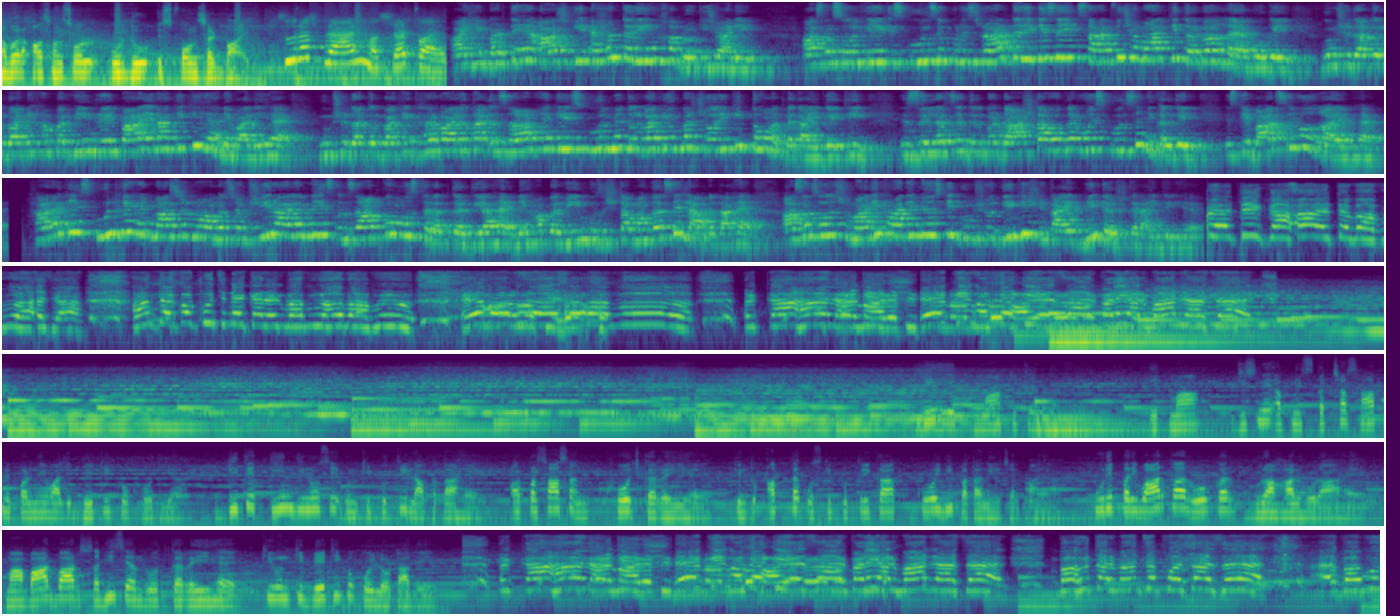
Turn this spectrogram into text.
खबर Asansol Urdu sponsored by Suraj brand mustard oil आइए बढ़ते हैं आज की अहम तरीन खबरों की जानिब। आसनसोल के एक स्कूल से पुलिस रात तरीके से एक सातवीं जमात की तलबा गायब हो गई। गुमशुदा तलबा नेहा परवीन रेपार इलाके की रहने वाली है। गुमशुदा तलबा के घर वालों का इल्ज़ाम है कि स्कूल में तलबा के ऊपर चोरी की तोहमत लगाई गई थी। इस जिल्लत से दिल बर्दाश्ता होकर वो स्कूल से निकल गई। इसके बाद से वो गायब है। हालाँकि स्कूल के हेडमास्टर मोहम्मद शमशीर आलम ने इस इल्ज़ाम को मुस्तरद कर दिया है। नेहा परवीन गुजश्ता मंगल से लापता है। आसनसोल शुमारी थाने में उसकी गुमशुदगी की शिकायत भी दर्ज कराई गई है। बेटी कहाँ है ते बाबू? आजा हम तक को कुछ नहीं करेंगे बाबू। हाँ बाबू। ए बाबू आजा बाबू। कहाँ बेटी? एक ही बेटी है। सर। बड़े अरमान है सर। क्रंदन है। एक माँ जिसने अपनी कक्षा सात में पढ़ने वाली बेटी को खो दिया। बीते तीन दिनों से उनकी पुत्री लापता है और प्रशासन खोज कर रही है, किंतु अब तक उसकी पुत्री का कोई भी पता नहीं चल पाया। पूरे परिवार का रोकर बुरा हाल हो रहा है। माँ बार बार सभी से अनुरोध कर रही है कि उनकी बेटी को कोई लौटा दे। एक ही बेटी है सर बड़े अरमान रहा सर। बहुत अरमान से पोसा सर। बाबू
